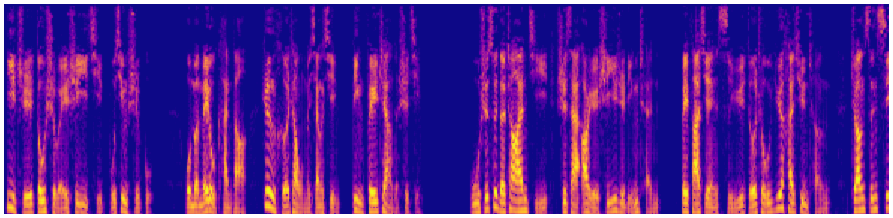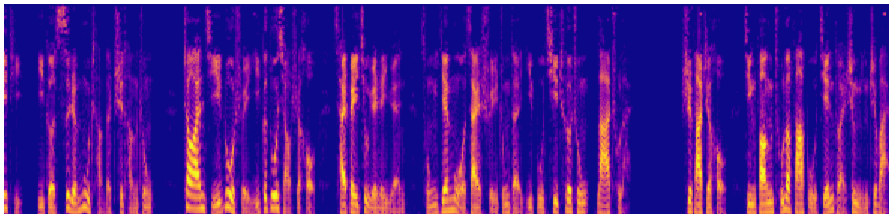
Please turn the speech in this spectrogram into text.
一直都视为是一起不幸事故。我们没有看到任何让我们相信并非这样的事情。五十岁的赵安吉是在二月十一日凌晨被发现死于德州约翰逊城 （Johnson City） 一个私人牧场的池塘中。赵安吉落水一个多小时后，才被救援人员从淹没在水中的一部汽车中拉出来。事发之后，警方除了发布简短声明之外，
